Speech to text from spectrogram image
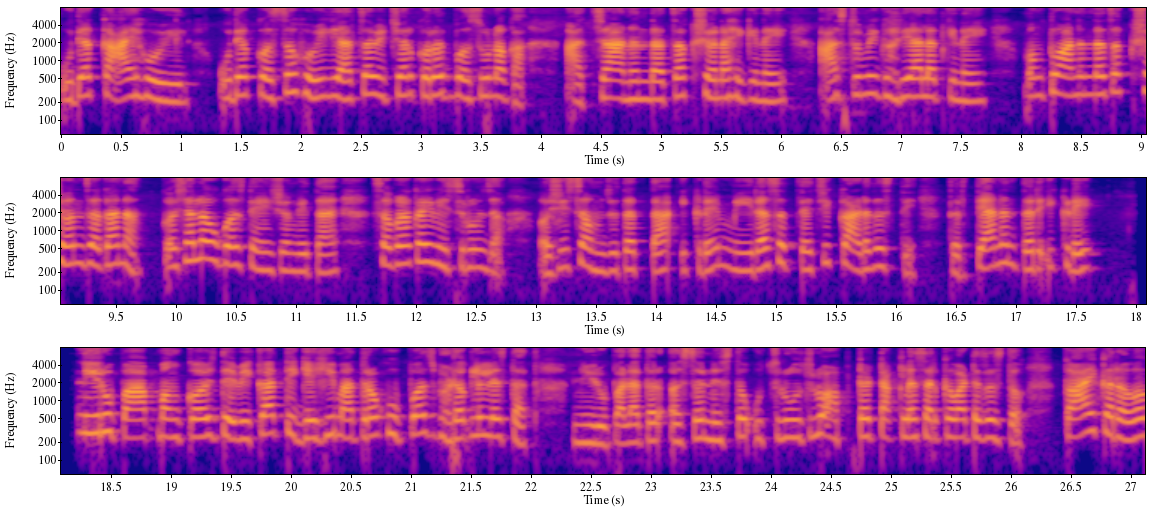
उद्या काय होईल? उद्या कसं होईल याचा विचार करत बसू नका. आजच्या आनंदाचा क्षण आहे की नाही? आज तुम्ही घरी आलात की नाही? मग तो आनंदाचा क्षण जगा ना. कशाला उगाच टेन्शन घेताय? सगळं काही विसरून जा. अशी समजूत आत्ता इकडे मीरा सत्याची काढत असते. तर त्यानंतर इकडे निरूपा पंकज देविका तिघेही मात्र खूपच भडकलेले असतात. निरूपाला तर असं नुसतं उचलू उचलू आपटत टाकल्यासारखं वाटत असतं. काय करावं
